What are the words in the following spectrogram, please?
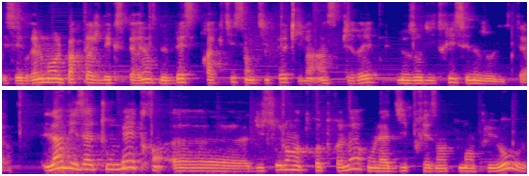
et c'est vraiment le partage d'expérience, de best practice un petit peu qui va inspirer nos auditrices et nos auditeurs. L'un des atouts maîtres euh, du solo entrepreneur, on l'a dit présentement plus haut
